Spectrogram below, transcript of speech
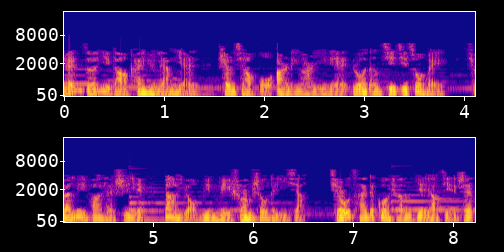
人则易道开运良言。生肖虎二零二一年若能积极作为，全力发展事业，大有名利双收的意向。求财的过程也要谨慎，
